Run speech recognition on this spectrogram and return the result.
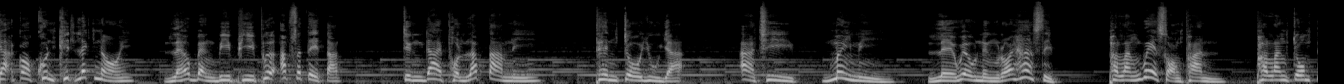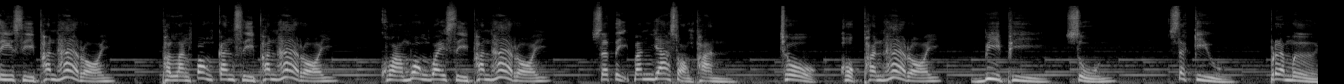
ยะก็คุ้นคิดเล็กน้อย แล้วแบ่ง BP เพื่ออัพสเตตัส จึงได้ผลลัพธ์ตามนี้ เทนโจยูยะ อาชีพ ไม่มี เลเวล 150 พลังเวท 2,000 พลังโจมตี 4,500 พลังป้องกัน 4,500 ความว่องไว 4,500 สติปัญญา 2,000 โชค 6,500 BP 0 สกิล ประเมิน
